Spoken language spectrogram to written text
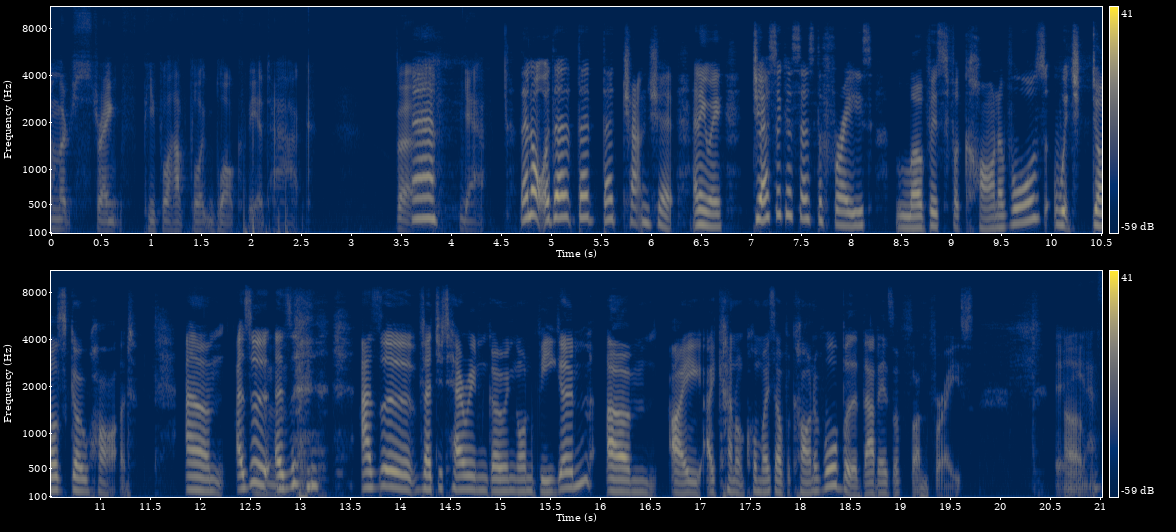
much strength people have to like block the attack. But eh yeah, they're not they're, they're they're chatting shit anyway jessica says the phrase love is for carnivores which does go hard um as a Mhm. as a as a vegetarian going on vegan um i i cannot call myself a carnivore but that is a fun phrase Um, yes,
